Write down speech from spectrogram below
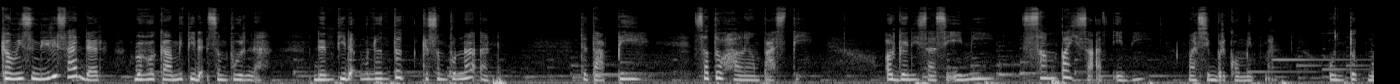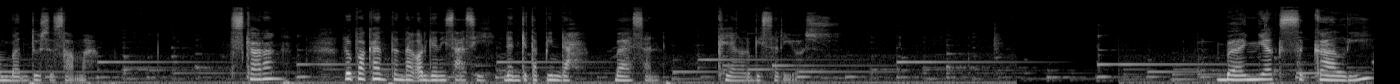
Kami sendiri sadar bahwa kami tidak sempurna dan tidak menuntut kesempurnaan. Tetapi, satu hal yang pasti, organisasi ini sampai saat ini masih berkomitmen untuk membantu sesama. Sekarang, lupakan tentang organisasi dan kita pindah bahasan yang lebih serius. Banyak sekali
